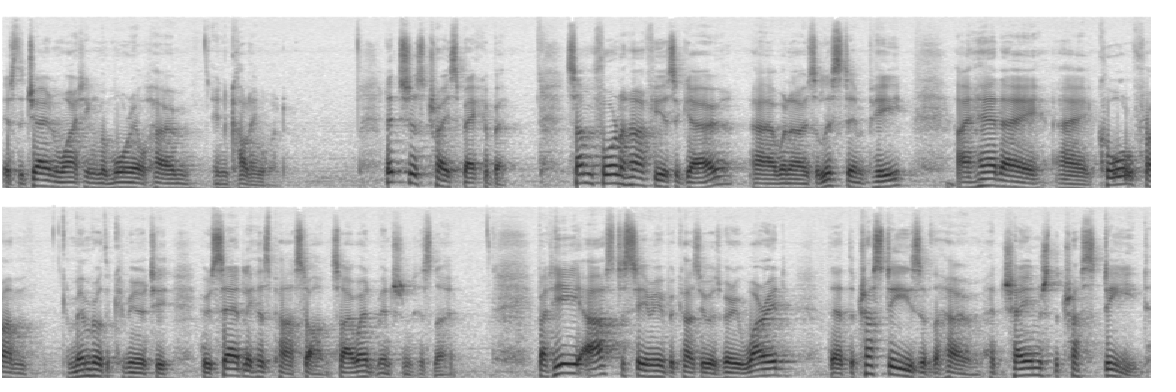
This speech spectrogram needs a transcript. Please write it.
is the Joan Whiting Memorial Home in Collingwood. Let's just trace back a bit. Some four and a half years ago, uh, when I was a List MP, I had a, a call from a member of the community who sadly has passed on, so I won't mention his name. But he asked to see me because he was very worried that the trustees of the home had changed the trust deed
